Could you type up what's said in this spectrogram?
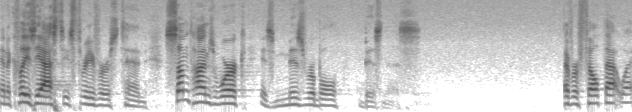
in Ecclesiastes 3, verse 10. Sometimes work is miserable business. Ever felt that way?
